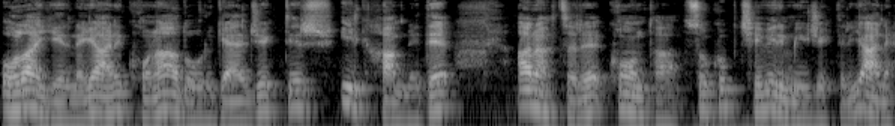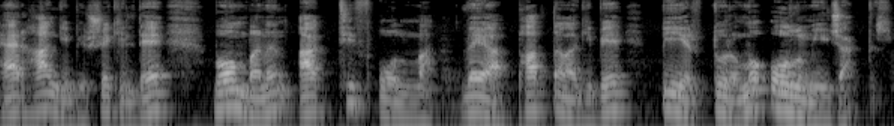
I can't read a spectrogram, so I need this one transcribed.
olay yerine yani konağa doğru gelecektir. İlk hamlede anahtarı kontağa sokup çevirmeyecektir. Yani herhangi bir şekilde bombanın aktif olma veya patlama gibi bir durumu olmayacaktır.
